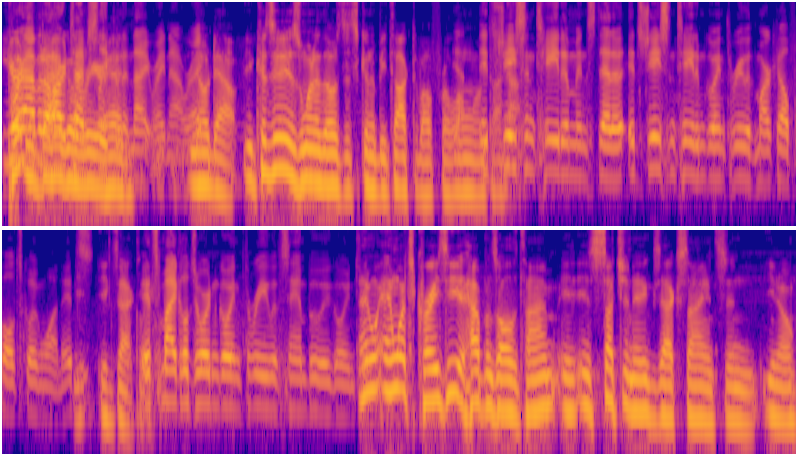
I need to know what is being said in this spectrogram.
you're, putting having a hard time sleeping head. at night right now, right? No doubt, because it is one of those that's going to be talked about for a long, long It's time. It's Jayson Tatum instead of it's Jayson Tatum going three with Markelle Fultz going one. It's exactly. it's Michael Jordan going three with Sam Bowie going two. And, and what's crazy, it happens all the time. It, it's such an exact science, and you know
